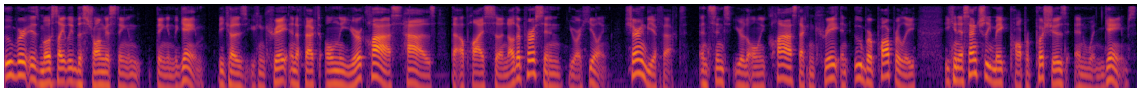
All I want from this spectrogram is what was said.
Uber is most likely the strongest thing, thing in the game because you can create an effect only your class has that applies to another person you are healing, sharing the effect. And since you're the only class that can create an Uber properly, you can essentially make proper pushes and win games.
